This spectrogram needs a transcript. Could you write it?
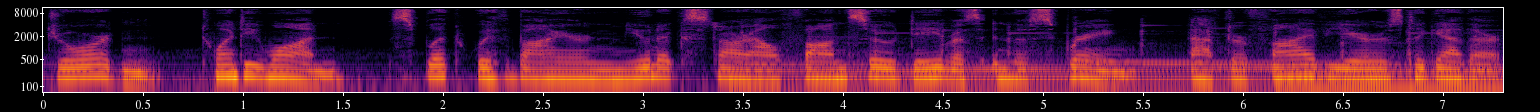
Jordyn, 21, split with Bayern Munich star Alphonso Davies in the spring, after five years together.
